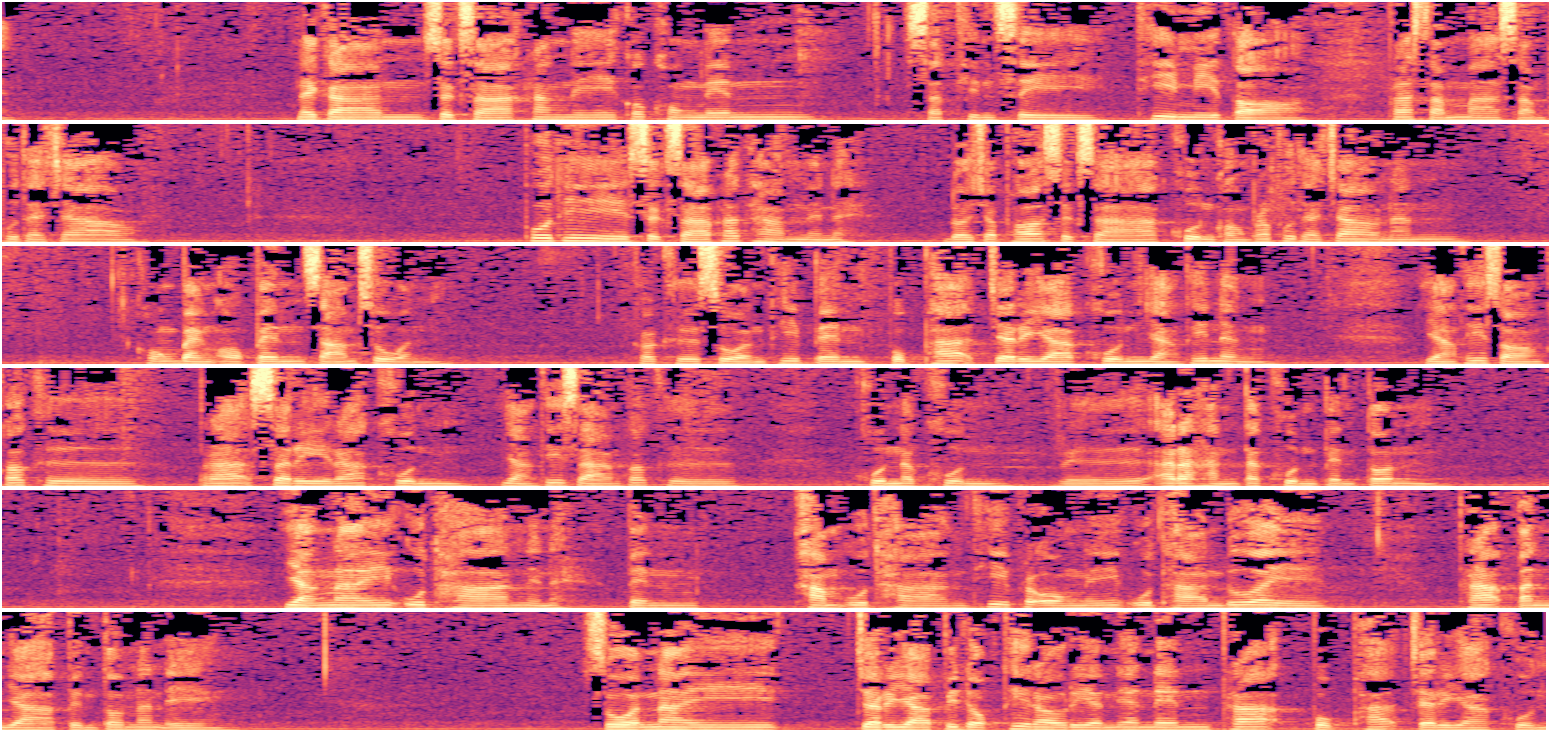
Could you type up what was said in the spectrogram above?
ในการศึกษาครั้งนี้ก็คงเน้นสัตทินรีที่มีต่อพระสัมมาสัมพุทธเจ้า ผู้ที่ศึกษาพระธรรมเนี่ยนะ โดยเฉพาะศึกษาคุณของพระพุทธเจ้านั้น คงแบ่งออกเป็นสามส่วน ก็คือส่วนที่เป็นปุพพจริยาคุณอย่างที่หนึ่งอย่างที่สองก็คือพระสรีระคุณอย่างที่สามก็คือคุณคุณ หรืออรหันตคุณเป็นต้น อย่างในอุทานเนี่ยนะเป็นคำอุทานที่พระองค์นี้อุทานด้วยพระปัญญาเป็นต้นนั่นเอง ส่วนในจริยาปิฎกที่เราเรียนเนี่ยเน้นพระปุพพจริยาคุณ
